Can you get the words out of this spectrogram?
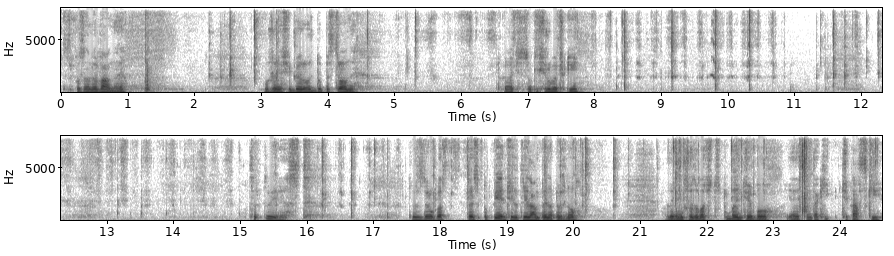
To jest pozalewane. Może ja się biorę od dupy strony. Czekajcie, są jakieś śrubeczki. Co tu jest? To jest druga, to jest podpięcie do tej lampy na pewno. Ale ja muszę zobaczyć co tu będzie, bo ja jestem taki ciekawski.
